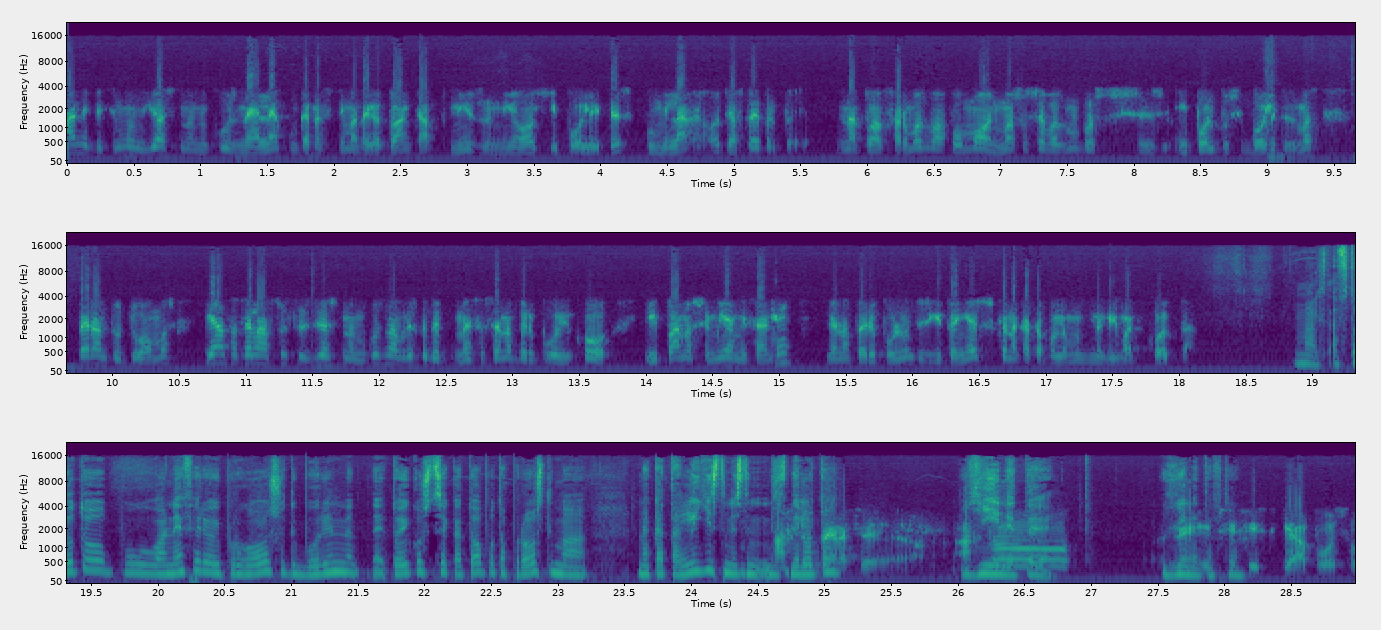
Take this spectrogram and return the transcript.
αν επιθυμούν δύο αστυνομικούς να ελέγχουν καταστήματα για το αν καπνίζουν ή όχι οι πολίτες, που μιλάμε ότι αυτό έπρεπε να το εφαρμόζουμε από μόνοι μας ως σεβασμό προς τους υπόλοιπους συμπολίτες μας. Πέραν τούτου όμως, ή αν θα θέλαν αυτούς τους δύο αστυνομικούς να βρίσκονται μέσα σε ένα περιπολικό ή πάνω σε μία μηχανή για να περιπολούν τις γειτονιές τους και να καταπολεμούν την εγκληματικότητα. Μάλιστα. Αυτό το που ανέφερε ο Υπουργός ότι μπορεί το 20% από τα πρόστιμα να καταλήγει στην, στην Αυτό πέρασε. Γίνεται; Αυτό... Γίνεται ναι, αυτό. ψηφίστηκε από όσο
